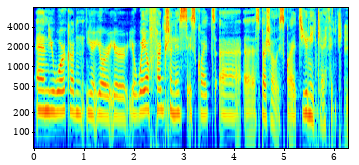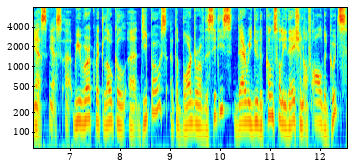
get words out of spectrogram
and you work on your your your, your way of function is is quite uh, uh, special. Is quite unique, I think. Yes, yes. Uh, we work with local uh, depots at the border of the cities. There we do the consolidation of all the goods.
